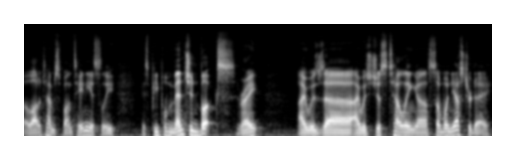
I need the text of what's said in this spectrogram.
a lot of times spontaneously, is people mention books, right? I was uh, I was just telling uh, someone yesterday.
